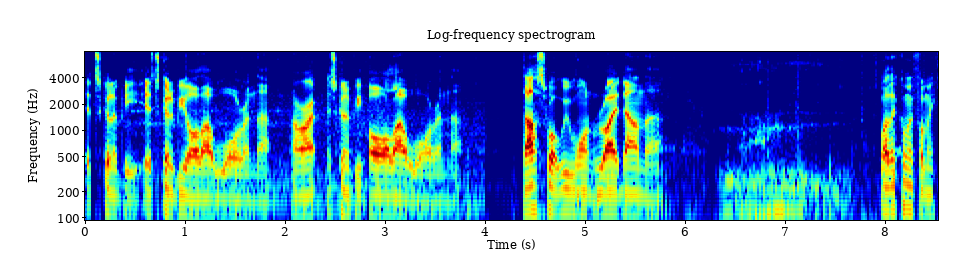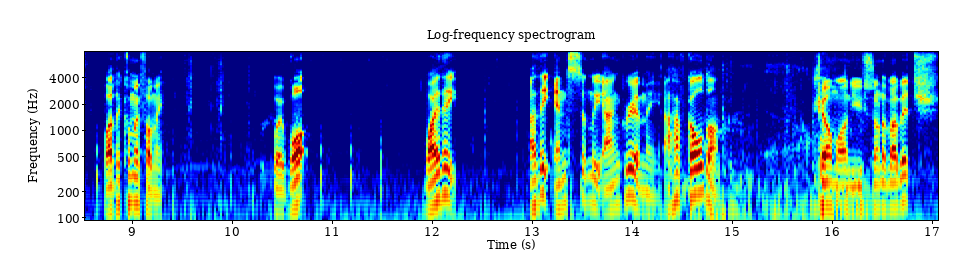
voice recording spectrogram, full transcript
it's going to be it's going to be all out war in there. All right? It's going to be all out war in there. That's what we want right down there. Why are they coming for me? Why are they coming for me? Wait, what? Why are they... Are they instantly angry at me? I have gold on. Come on, you son of a bitch.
